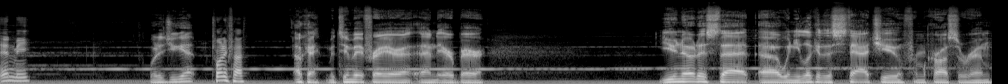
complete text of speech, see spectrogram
and me, What did you get? 25. Okay, Matumbe, Freya, and Air Bear. You notice that uh, when you look at the statue from across the room,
